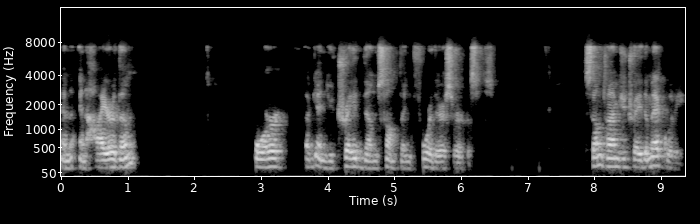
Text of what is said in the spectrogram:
and, and hire them or again, you trade them something for their services. Sometimes you trade them equity.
